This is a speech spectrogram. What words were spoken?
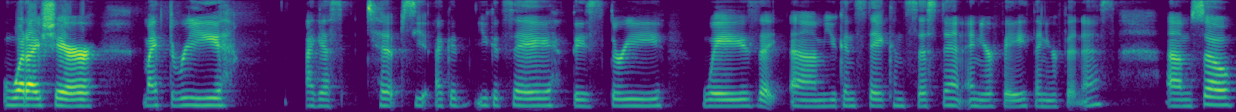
what I share, my three, I guess, tips. I could, you could say these three ways that um, you can stay consistent in your faith and your fitness. Um, so,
